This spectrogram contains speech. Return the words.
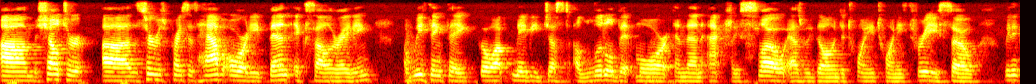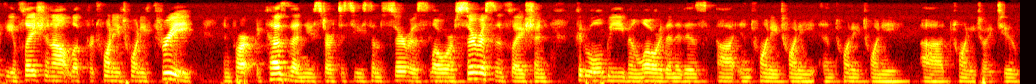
Um, shelter, uh, the service prices have already been accelerating. We think they go up maybe just a little bit more and then actually slow as we go into 2023. So we think the inflation outlook for 2023, in part because then you start to see some service, lower service inflation, could will be even lower than it is uh, in 2020 and 2020, uh, 2022.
